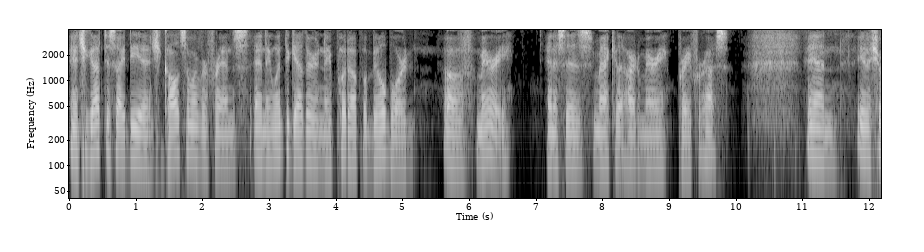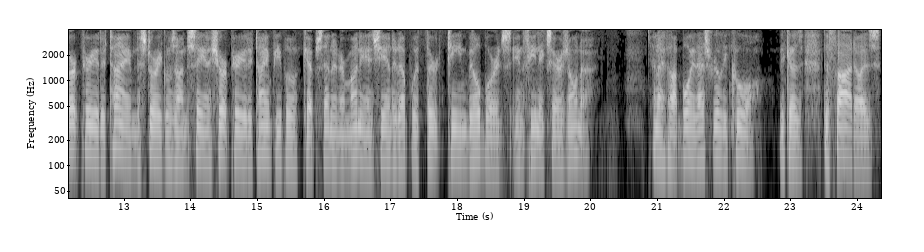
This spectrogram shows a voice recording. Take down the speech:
And she got this idea, and she called some of her friends, and they went together and they put up a billboard of Mary, and it says, "Immaculate Heart of Mary, pray for us." And in a short period of time, the story goes on to say, in a short period of time, people kept sending her money, and she ended up with 13 billboards in Phoenix, Arizona. And I thought, boy, that's really cool. Because the thought was,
